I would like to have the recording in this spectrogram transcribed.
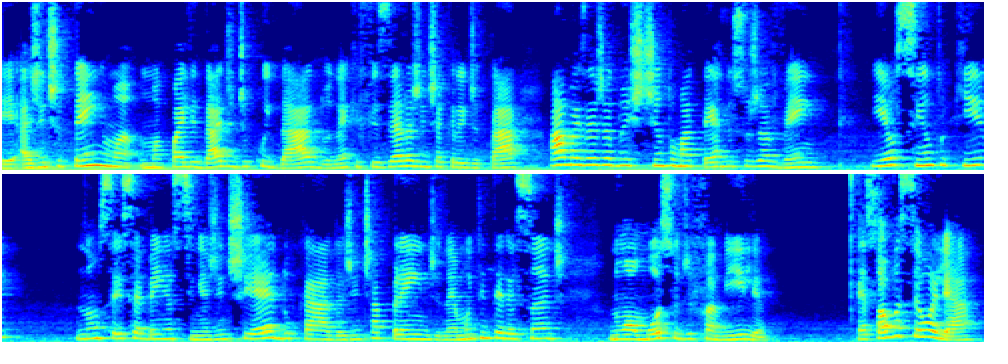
É, a gente tem uma, uma qualidade de cuidado, né, que fizeram a gente acreditar, ah, mas é já do instinto materno, isso já vem. E eu sinto que não sei se é bem assim. A gente é educado, a gente aprende, né? Muito interessante num almoço de família. É só você olhar.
